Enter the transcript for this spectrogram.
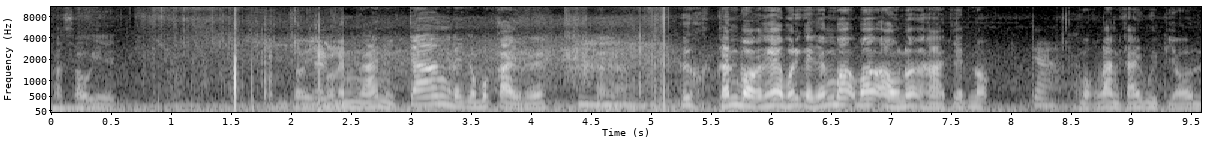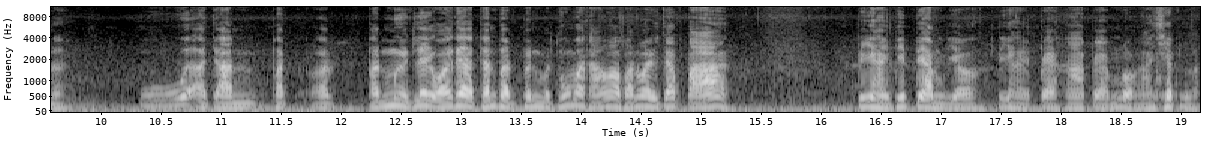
ขาดเสาเอก เสาเอกมันง่ายนี่จ้างอะไรกับบ่ไก่เลยนั่นล่ะคือขันบอกแท้เพิ่นก็ยังบ่บ่เอาเนาะหาเจ็ดเนาะจ้าบอกร้านขายก๋วยเตี๋ยวนะโอ้ยอาจารย์ผัดผัดมืดเลขอ้อยแท้ฉันผัดเพิ่นมาโทรมาถามว่าฝันว่าได้จับปลาตีให้พิษแต้มเดียวตีให้แปะหาแปมหลวงหาเจ็ดล่ะ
